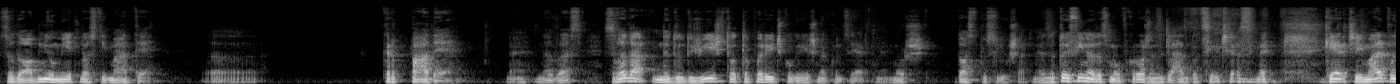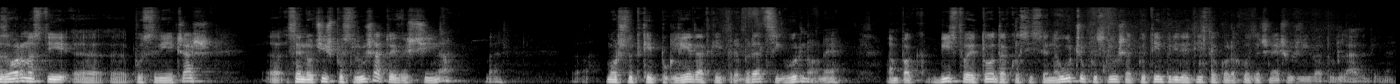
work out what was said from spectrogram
sodobni umetnosti imate uh, kar pade ne, na vas. Seveda ne doživiš to, to prvič, ko greš na koncert. Ne. Moraš dosti poslušati. Ne. Zato je fino, da smo obkroženi z glasbo cel čas. Ne. Ker če malo pozornosti uh, posvečaš, uh, se naučiš poslušati, to je veščina. Ne. Moraš tudi kaj pogledati, kaj prebrati, sigurno. Ne. Ampak bistvo je to, da ko si se naučil poslušati, potem pride tisto, ko lahko začneš uživati v glasbi. Ne.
